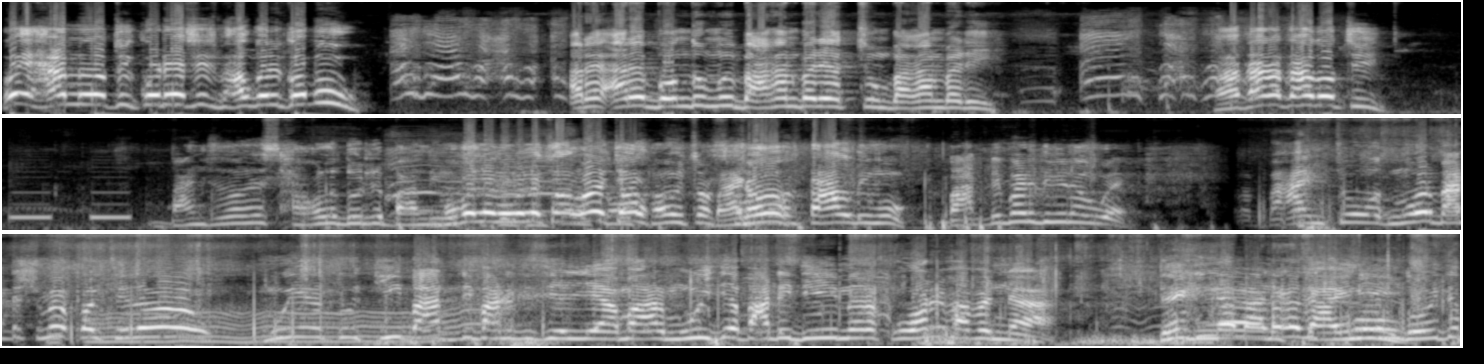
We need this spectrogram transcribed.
ওই হামজাদা তুই করে আছিস? ভালো করে কবু। আরে আরে বন্ধু মুই বাগান বাড়ি যাচ্ছুম বাগান বাড়ি হ্যাঁ দাঁড়া ছাগলে বান্ধি মোবাইলে মোবাইলে চল ওই চল। চল চল। তাল দিমু। বার্থডে পার্টি দিবি না মোর বার্থডে সময় কইছিল। মুই তুই কি বার্থডে পার্টি দিছিলি আমার? মুই যে পার্টি দিই মেরে করে পাবেন না? দেখি না কাহিনী? দড়িতে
